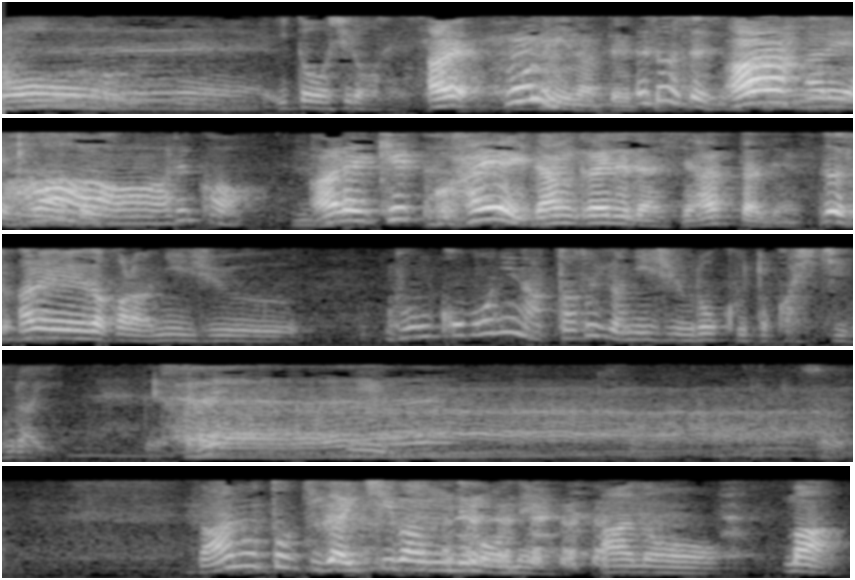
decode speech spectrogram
えー伊藤四郎先生。あれ本になったやつ。えそうですそうです。ああれはあーあれか。あれ結構早い段階で出してはったじゃないですか。そうです。あれだから20文庫本になった時が26とか7ぐらいですかねそうあの時が一番でもね あのまあ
